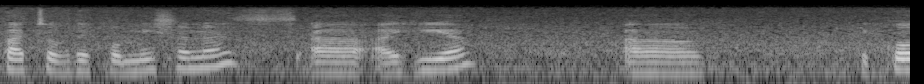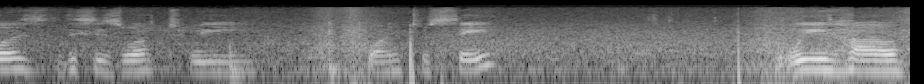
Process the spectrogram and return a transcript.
part of the commissioners uh, are here uh, because this is what we want to say. We have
